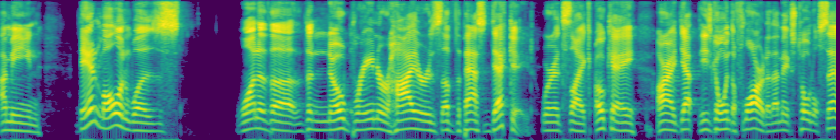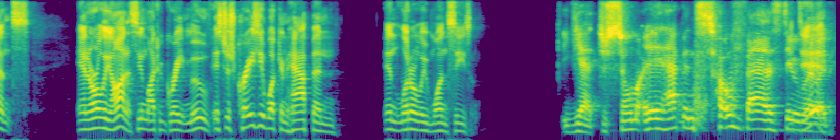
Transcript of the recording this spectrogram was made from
I mean, Dan Mullen was one of the the no-brainer hires of the past decade where it's like okay all right yep he's going to florida. That makes total sense. And early on it seemed like a great move. It's just crazy what can happen in literally one season. Yeah just so much it happened so fast too where like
